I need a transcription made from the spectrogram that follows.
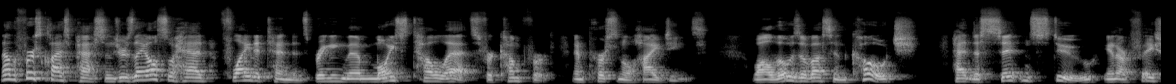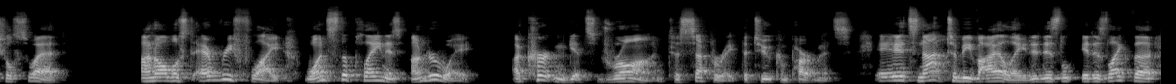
Now, the first class passengers, they also had flight attendants bringing them moist towelettes for comfort and personal hygienes, while those of us in coach had to sit and stew in our facial sweat. On almost every flight, once the plane is underway, a curtain gets drawn to separate the two compartments. It's not to be violated. It is, it is like the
